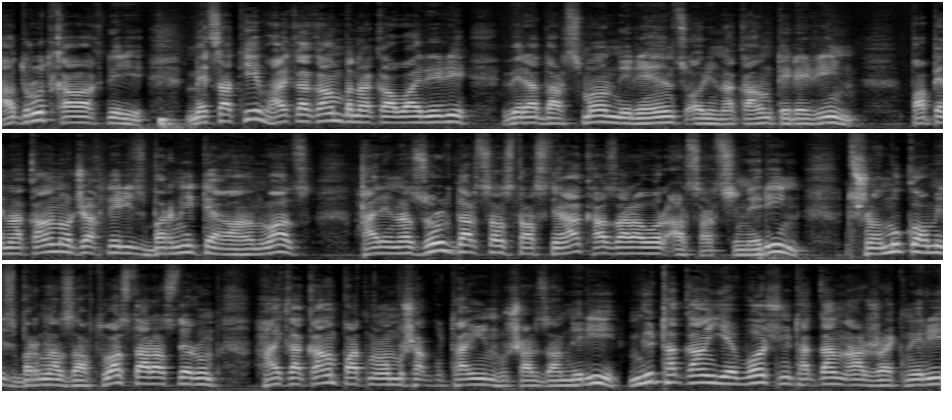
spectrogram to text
Հադրուտ քաղաքների, մեծաթիվ հայկական բնակավայրերի վերադարձման իրենց օրինական տերերին, պապենական օջախներից բռնի տեղահանված հայրենազուրկ դարձած տասնյակ հազարավոր արցախցիներին ճշնամու կողմից բռնազավթված տարածքներում հայկական պատմամշակութային հուշարձանների նյութական եւ ոչ նյութական արժեքների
